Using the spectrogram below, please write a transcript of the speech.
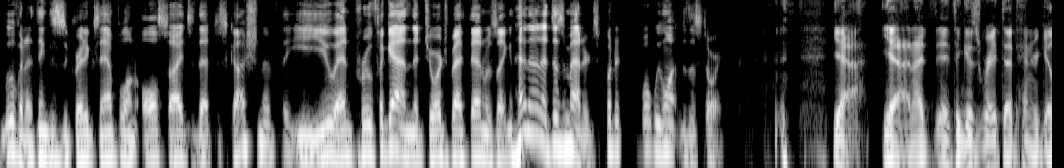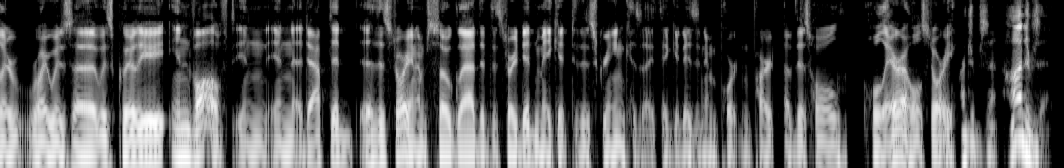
move it. I think this is a great example on all sides of that discussion of the EU and proof again that George back then was like, no, no, it doesn't matter. Just put it what we want into the story. Yeah, yeah, and I, I think it's great that Henry Gilroy was uh, was clearly involved in in adapted uh, the story, and I'm so glad that the story did make it to the screen because I think it is an important part of this whole whole era, whole story. Hundred percent, hundred percent.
